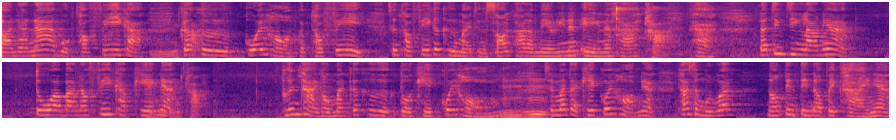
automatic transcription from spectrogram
banana บวก toffee ค่ะ อืมค่ะ ก็คือกล้วยหอมกับทอฟฟี่ ซึ่งทอฟฟี่ก็คือหมายถึงซอสคาราเมลนี่นั่นเองนะคะ ค่ะค่ะ แล้วจริงๆแล้วเนี่ย ตัว banoffee cupcake เนี่ย อืมค่ะ พื้นฐานของมันก็คือตัวเค้กกล้วยหอมอืม ใช่ไหมแต่เค้กกล้วยหอมเนี่ยถ้าสมมุติว่าน้องตินตินเอาไปขายเนี่ย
